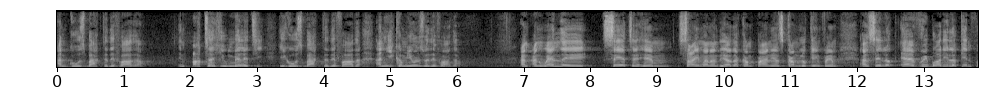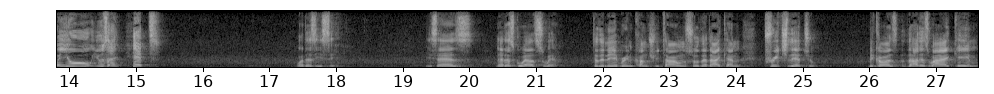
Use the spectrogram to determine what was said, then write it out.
and goes back to the Father. In utter humility, he goes back to the Father and he communes with the Father. And, and when they say to him, Simon and the other companions come looking for him and say, Look, everybody looking for you. Use a hit. What does he say? He says, let us go elsewhere to the neighboring country towns so that I can preach there too. Because that is why I came.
